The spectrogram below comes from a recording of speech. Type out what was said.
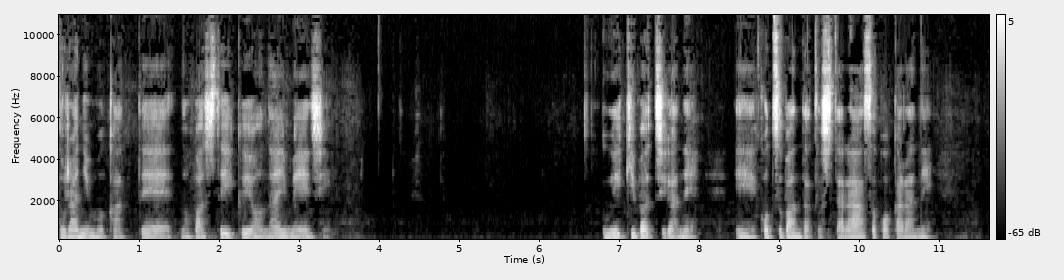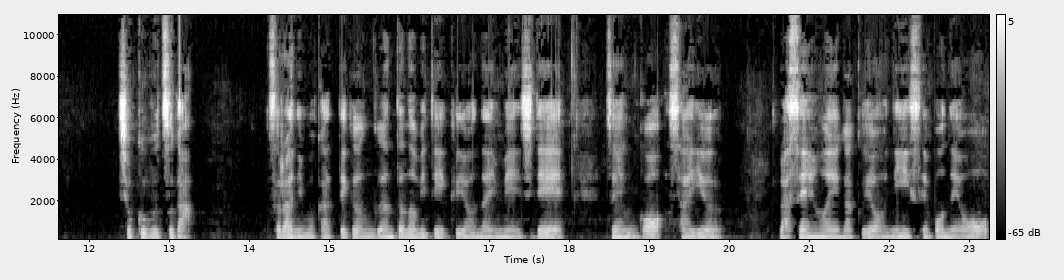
空に向かって伸ばしていくようなイメージ。植木鉢がね、えー、骨盤だとしたら、そこからね、植物が空に向かってぐんぐんと伸びていくようなイメージで、前後、左右、螺旋を描くように背骨を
